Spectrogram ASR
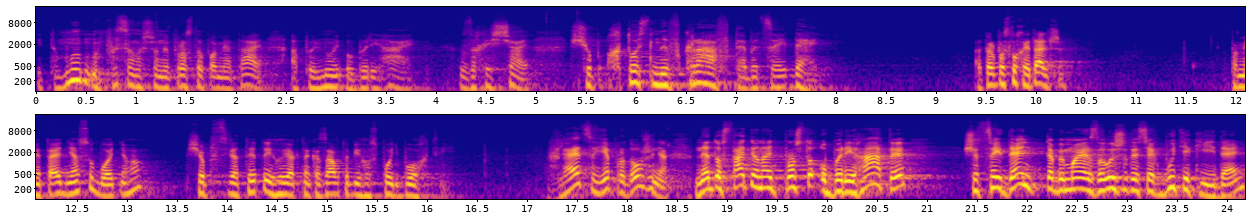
І тому написано, що не просто пам'ятай, а пильнуй, оберігай, захищай, щоб хтось не вкрав тебе цей день. А тепер послухай далі. Пам'ятай дня суботнього, щоб святити його, як наказав тобі Господь Бог твій. Виявляється, є продовження. Недостатньо навіть просто оберігати, що цей день тебе має залишитися як будь-який день.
